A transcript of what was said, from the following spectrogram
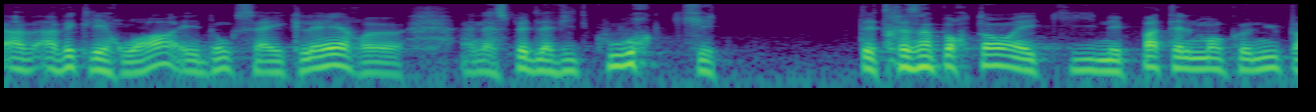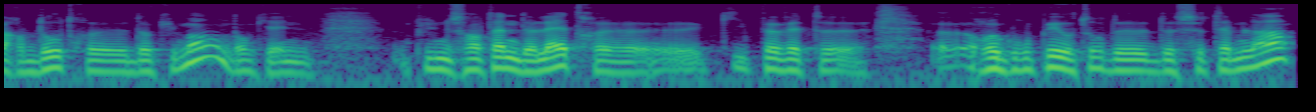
avec les rois, et donc ça éclaire un aspect de la vie de cour qui est très important et qui n'est pas tellement connu par d'autres documents. Donc il y a plus d'une centaine de lettres euh, qui peuvent être euh, regroupées autour de, ce thème-là.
